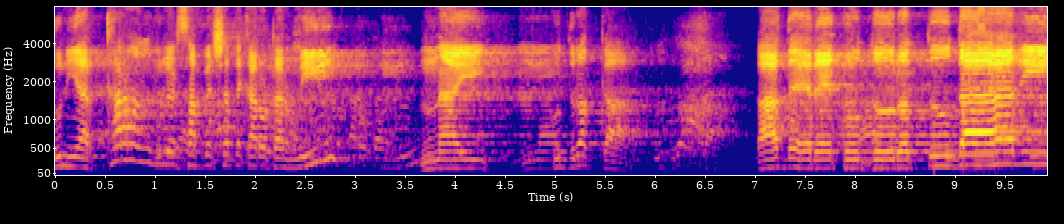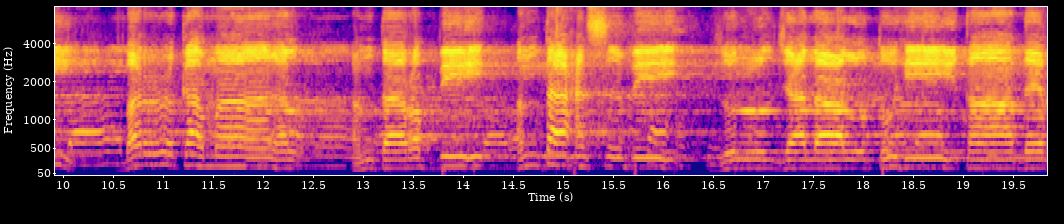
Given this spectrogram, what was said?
দুনিয়ার কারও আঙ্গুলের ছাপের সাথে কারোটার মিল নাই। কুদরত কাদের কুদরত দারি? বর কামাল আন্তা রব্বি, আন্তা হাসবি, জুল জালাল তুহি কাদের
